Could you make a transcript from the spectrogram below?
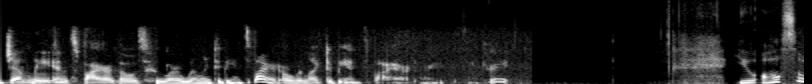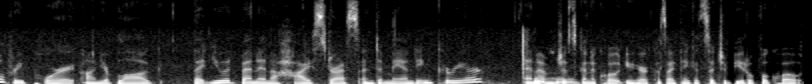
gently inspire those who are willing to be inspired or would like to be inspired, right? So. Great. You also report on your blog that you had been in a high stress and demanding career. And mm-hmm. I'm just going to quote you here because I think it's such a beautiful quote.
